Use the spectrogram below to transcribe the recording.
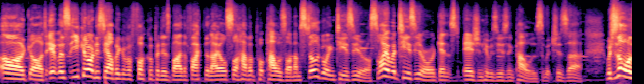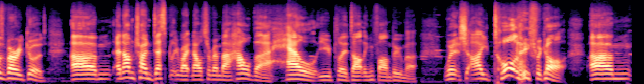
Oh god, it was, you can already see how big of a fuck up it is by the fact that I also haven't put powers on. I'm still going T zero, So I went T zero against Asian who was using powers, which is, uh, which is always very good. Um, and I'm trying desperately right now to remember how the hell you play Dartling Farm Boomer, which I totally forgot. Um,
